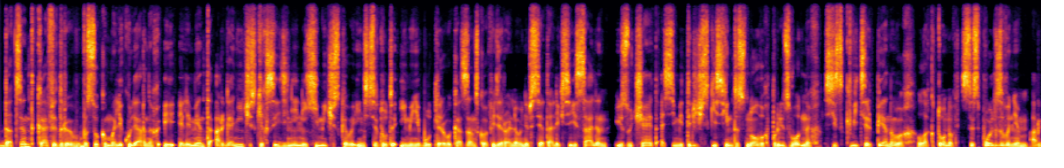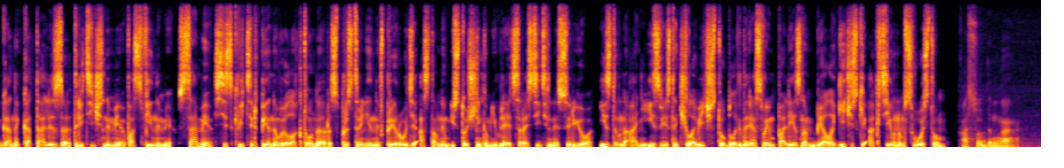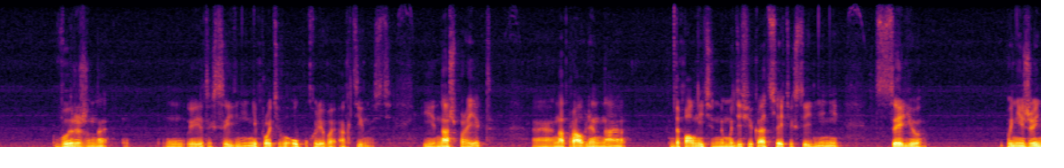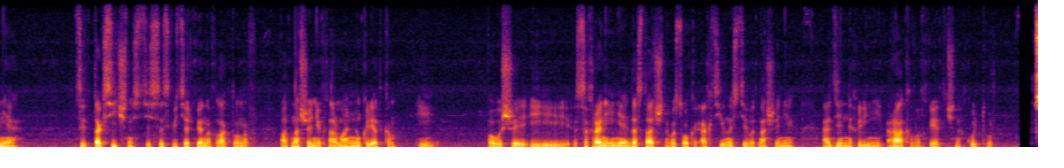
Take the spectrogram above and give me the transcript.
Доцент кафедры высокомолекулярных и элементоорганических соединений Химического института имени Бутлерова Казанского федерального университета Алексей Салин изучает асимметрический синтез новых производных сисквитерпеновых лактонов с использованием органокатализа третичными фосфинами. Сами сисквитерпеновые лактоны распространены в природе, основным источником является растительное сырье. Издавна они известны человечеству благодаря своим полезным биологически активным свойствам. Особенно выражена у этих соединений противоопухолевая активность. И наш проект э, направлен на дополнительную модификацию этих соединений с целью понижения цитотоксичности сесквитерпенных лактонов по отношению к нормальным клеткам и, повыше, и сохранения достаточно высокой активности в отношении отдельных линий раковых клеточных культур.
